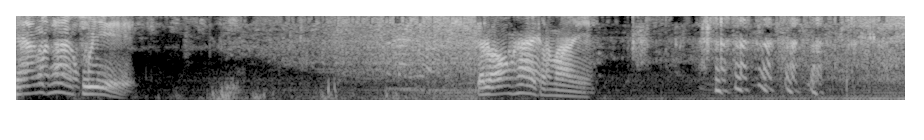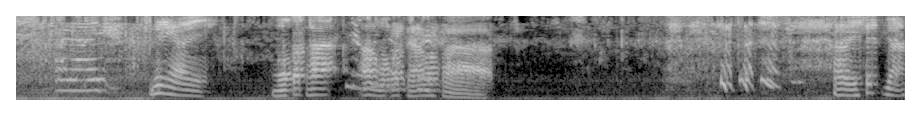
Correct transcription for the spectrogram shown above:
ยางมาทางคุยจะร้องไห้ทำไม อะไร นี่ไง หมูกระทะเอาหมูกระทะมาฝากไห้เฮ็ดหยัง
